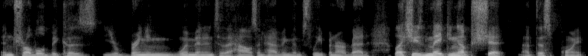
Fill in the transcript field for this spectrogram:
in trouble because you're bringing women into the house and having them sleep in our bed"? Like she's making up shit at this point.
